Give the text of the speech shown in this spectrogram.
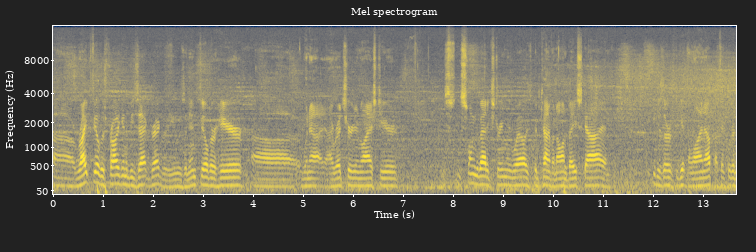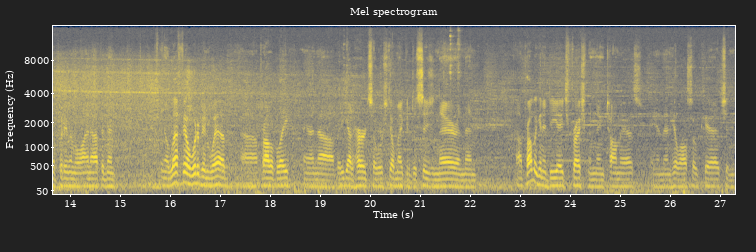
Uh, right field is probably going to be Zach Gregory. He was an infielder here. Uh, when I, I redshirted him last year, he swung the bat extremely well. He's been kind of an on-base guy, and he deserves to get in the lineup. I think we're going to put him in the lineup, and then you know left field would have been Webb uh, probably, and uh, but he got hurt, so we're still making a decision there, and then uh, probably going to DH freshman named Thomas, and then he'll also catch and.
